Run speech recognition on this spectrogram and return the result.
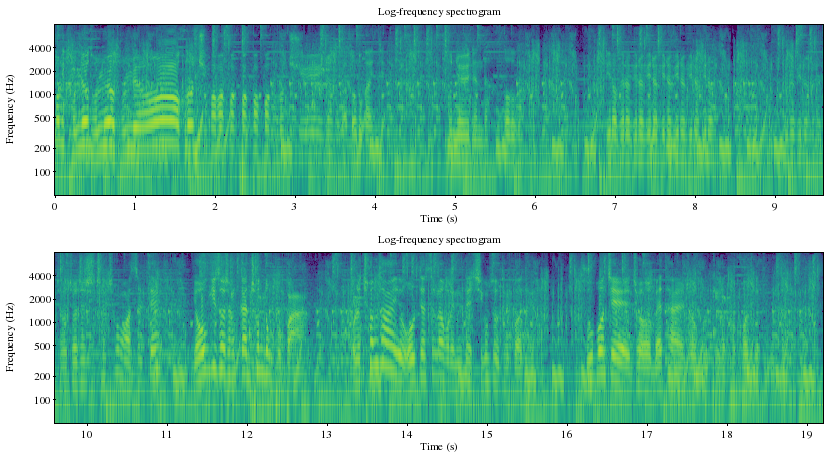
허리 돌려 돌려 돌려. 그렇지. 빠박박박박박 그렇지. 이 녀석아 너도 가 이제. 돈 여유 된다. 너도 가. 밀어 밀어 밀어 밀어 밀어 밀어 밀어 밀어. 밀어 밀어 밀어. 저, 저 자식 처- 처음 왔을 때 여기서 잠깐 천둥 폭발. 원래 천사에 올 때 쓰려고 그랬는데 지금 써도 될 것 같아요. 두 번째 저 메탈 저 물기가 더 거지 같으니까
